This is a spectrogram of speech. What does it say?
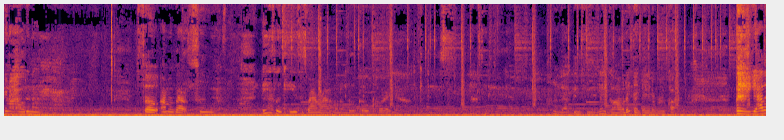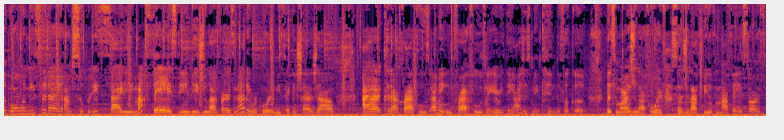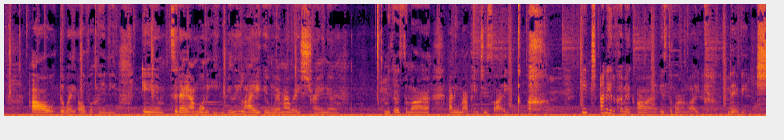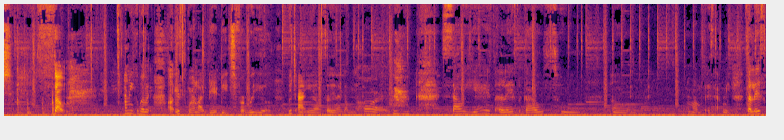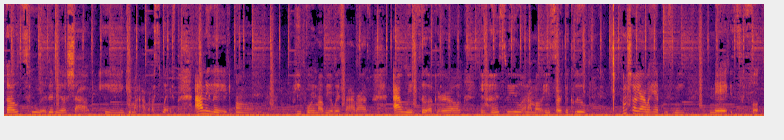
you know, holding on. So I'm about to, these little kids is riding around on a little go-kart, y'all. Look at this. Y'all see that? Y'all can see. They gone. They think they in a real car. But y'all are going with me today. I'm super excited. My fast ended July 1st and I didn't record any second shots, y'all. I cut out fried foods. I've been eating fried foods and everything. I just been cutting the fuck up. But tomorrow's July 4th, so July 5th, my fast starts all the way over honey. And today i'm going to eat really light and wear my waist trainer because tomorrow i need my pictures like ugh, bitch i need to come back on instagram like that bitch. So i need to come back on instagram like that bitch for real which i am so it ain't gonna be hard. So yes let's go to um me. So let's go to the nail shop and get my eyebrows waxed. I only let um people in mobile wax my eyebrows. I went to a girl in huntsville and i'm gonna insert the clip. I'm gonna show y'all what happened to me mad as fuck.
